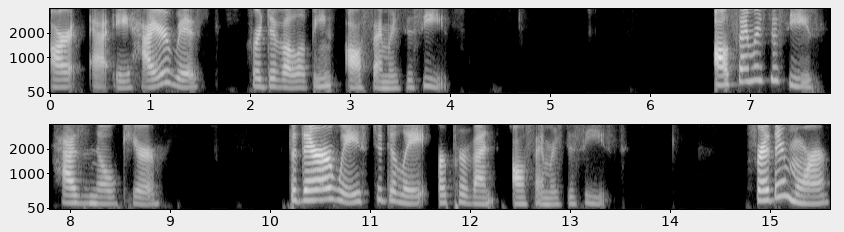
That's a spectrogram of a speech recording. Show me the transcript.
are at a higher risk for developing Alzheimer's disease. Alzheimer's disease has no cure but there are ways to delay or prevent Alzheimer's disease. Furthermore,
